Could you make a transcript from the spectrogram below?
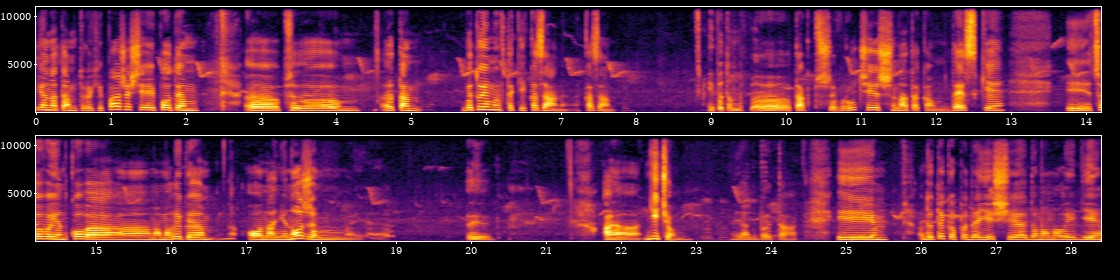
i ona tam trochę parzy się i potem e, e, tam gotujemy w taki kazan, kazan. I potem tak przywrócisz na taką deskę i co wyjątkowa mamalyga, ona nie nożem, e, a nicią, Mhm. jakby tak. I do tego podaje się do mamalygi e,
